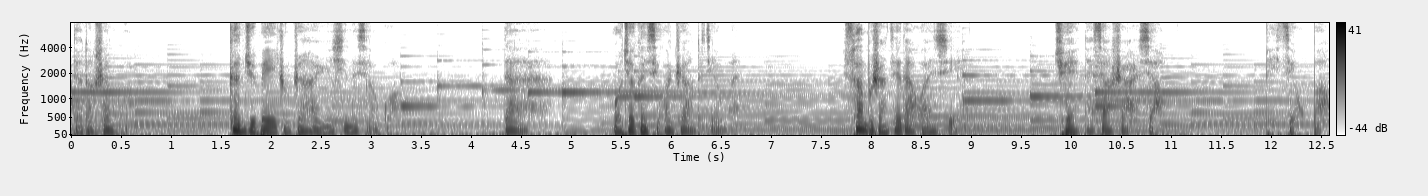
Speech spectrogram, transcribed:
得到升华，更具备一种震撼人心的效果。但。我却更喜欢这样的结尾，算不上皆大欢喜，却也能相视而笑，彼此拥抱。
